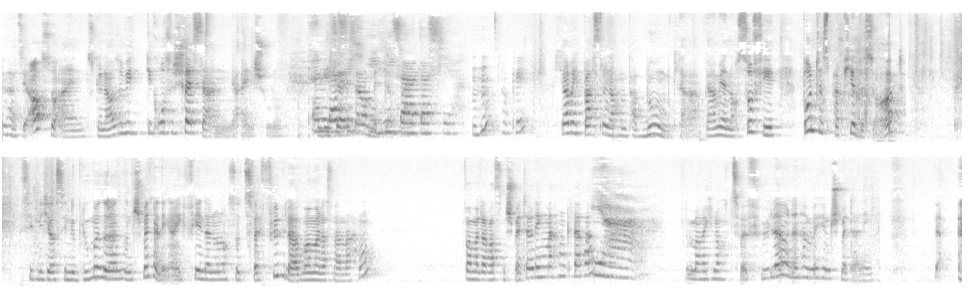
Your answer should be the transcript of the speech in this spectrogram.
Dann hat sie auch so eins. Genauso wie die große Schwester an der Einschulung. Dann Elisa ist auch mit Elisa das hier. Mhm, okay. Ich glaube, ich bastel noch ein paar Blumen, Clara. Wir haben ja noch so viel buntes Papier besorgt. Sieht nicht aus wie eine Blume, sondern so ein Schmetterling. Eigentlich fehlen da nur noch so zwei Flügel. Wollen wir das mal machen? Wollen wir daraus einen Schmetterling machen, Clara? Ja. Dann mache ich noch zwei Fühler und dann haben wir hier einen Schmetterling. Ja,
